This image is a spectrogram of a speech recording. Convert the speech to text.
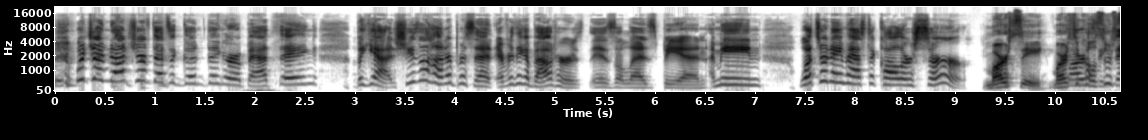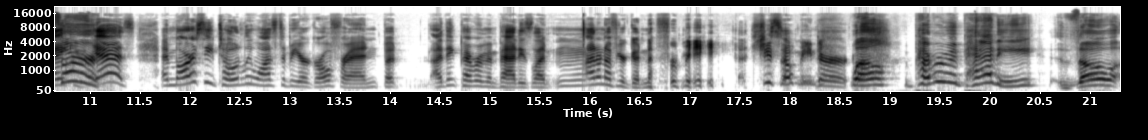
I'm not sure if that's a good thing or a bad thing. But yeah, she's 100%. Everything about her is a lesbian. I mean, what's her name has to call her Sir? Marcy. Marcy, calls her sir. you. Yes. And Marcy totally wants to be her girlfriend, but I think Peppermint Patty's like, mm, I don't know if you're good enough for me. she's so mean to her. Well, Peppermint Patty, though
